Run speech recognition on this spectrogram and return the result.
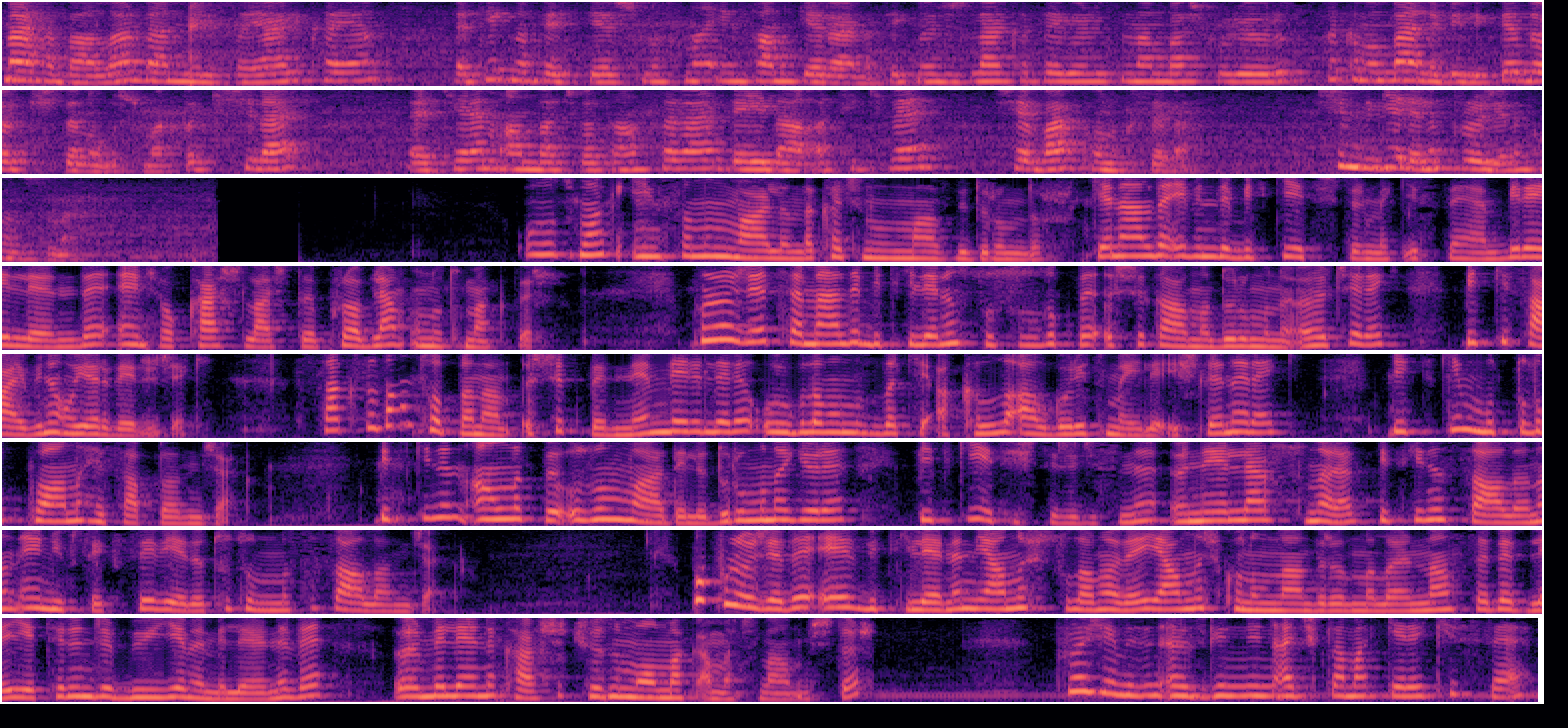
Merhabalar, ben Melisa Yerlikaya. E, Teknofest yarışmasına insanlık yararına teknolojiler kategorisinden başvuruyoruz. Takımın benle birlikte 4 kişiden oluşmakta. Kişiler e, Kerem Andaç Vatansever, Beyda Atik ve Şevval Konuksever. Şimdi gelelim projenin konusuna. Unutmak insanın varlığında kaçınılmaz bir durumdur. Genelde evinde bitki yetiştirmek isteyen bireylerin de en çok karşılaştığı problem unutmaktır. Proje temelde bitkilerin susuzluk ve ışık alma durumunu ölçerek bitki sahibine uyarı verecek. Saksıdan toplanan ışık ve nem verileri uygulamamızdaki akıllı algoritma ile işlenerek bitki mutluluk puanı hesaplanacak. Bitkinin anlık ve uzun vadeli durumuna göre bitki yetiştiricisine öneriler sunarak bitkinin sağlığının en yüksek seviyede tutulması sağlanacak. Bu projede ev bitkilerinin yanlış sulama ve yanlış konumlandırılmalarından sebeple yeterince büyüyememelerini ve ölmelerine karşı çözüm olmak amaçlanmıştır. Projemizin özgünlüğünü açıklamak gerekirse,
